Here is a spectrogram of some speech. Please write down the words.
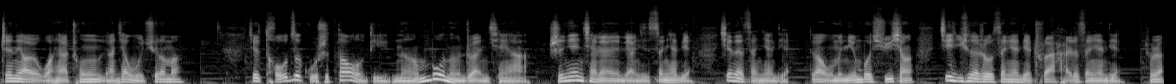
真的要往下冲两千五去了吗？这投资股市到底能不能赚钱啊？十年前两两千三千点，现在三千点，对吧？我们宁波徐翔进去的时候三千点，出来还是三千点，是不是？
